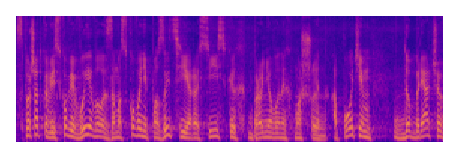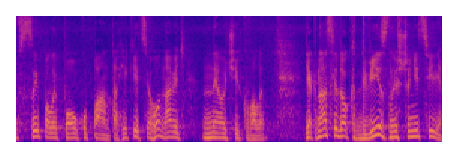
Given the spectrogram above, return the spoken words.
Спочатку військові виявили замасковані позиції російських броньованих машин, а потім добряче всипали по окупантах, які цього навіть не очікували. Як наслідок, дві знищені цілі.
